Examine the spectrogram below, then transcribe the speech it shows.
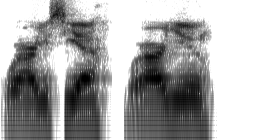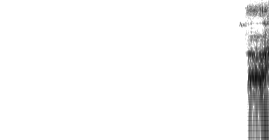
Where are you, Sia? Where are you? Uh,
